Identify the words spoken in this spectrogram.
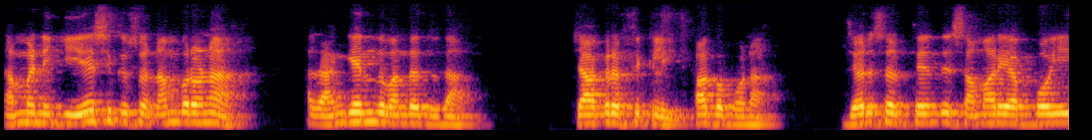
நம்ம இன்னைக்கு இயேசு கிறிஸ்துவ நம்புறோம்னா அது அங்கிருந்து வந்தது தான் ஜாகிரபிக்கலி பார்க்க போனா ஜெருசலத்திலிருந்து சமாரியா போய்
